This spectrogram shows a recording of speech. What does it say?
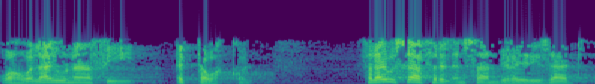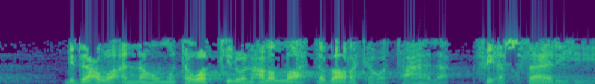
وهو لا ينافي التوكل. فلا يسافر الإنسان بغير زاد بدعوى أنه متوكل على الله تبارك وتعالى في أسفاره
